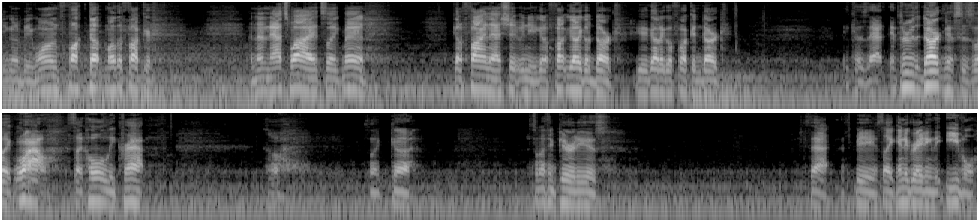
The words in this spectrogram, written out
you're gonna be one fucked up motherfucker. And then that's why it's like, man, gotta find that shit when you, you gotta you gotta go dark. You gotta go fucking dark. Because that through the darkness is like, wow. It's like holy crap. So it's like uh that's what I think purity is. It's that. It's be it's like integrating the evil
